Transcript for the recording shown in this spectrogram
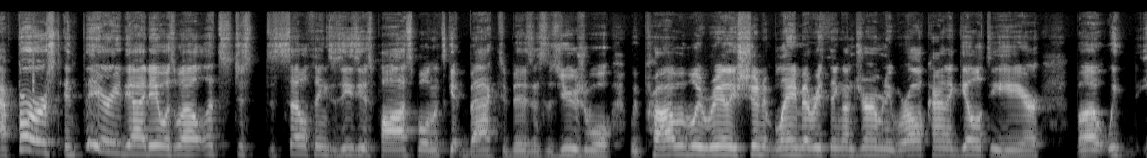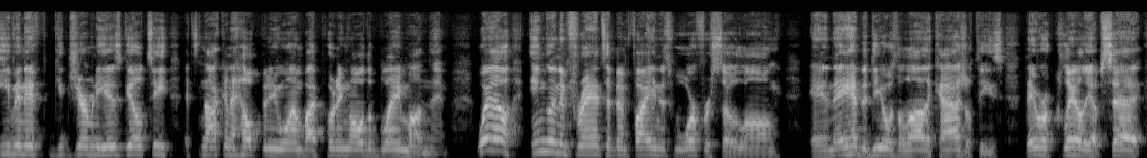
at first, in theory, the idea was, well, let's just settle things as easy as possible and let's get back to business as usual. We probably really shouldn't blame everything on Germany. We're all kind of guilty here, but we even if Germany is guilty, it's not going to help anyone by putting all the blame on them. Well, England and France have been fighting this war for so long, and they had to deal with a lot of the casualties. They were clearly upset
